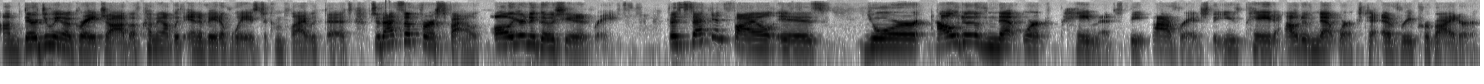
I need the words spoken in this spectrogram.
um, they're doing a great job of coming up with innovative ways to comply with this. So that's the first file, all your negotiated rates. The second file is your out of network payment, the average that you've paid out of network to every provider.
